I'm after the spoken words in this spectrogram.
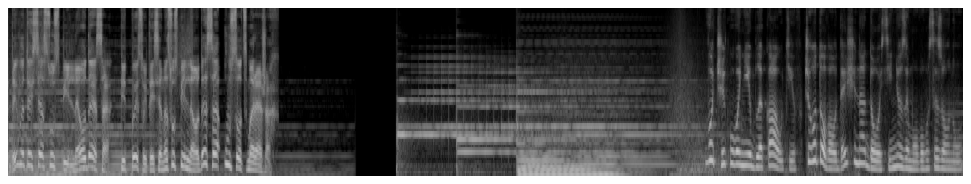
Ви дивитеся Суспільне Одеса. Підписуйтеся на Суспільне Одеса у соцмережах. В очікуванні блекаутів. Чи готова Одещина до осінньо-зимового сезону?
